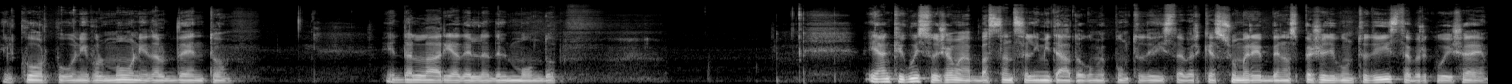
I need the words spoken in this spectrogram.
il corpo con i polmoni dal vento e dall'aria del, del mondo. E anche questo diciamo, è abbastanza limitato come punto di vista perché assumerebbe una specie di punto di vista per cui c'è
